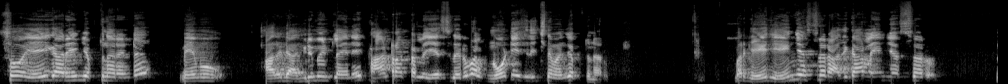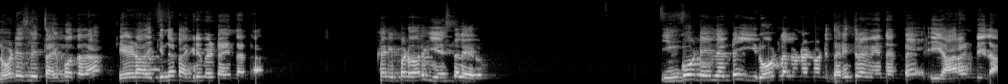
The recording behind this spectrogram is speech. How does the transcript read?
సో ఏఈ గారు ఏం చెప్తున్నారంటే మేము ఆల్రెడీ అగ్రిమెంట్లు అయినాయి కాంట్రాక్టర్లు చేస్తున్నారు వాళ్ళకి నోటీసులు ఇచ్చినామని చెప్తున్నారు. మరి ఏజ్ ఏం చేస్తున్నారు? అధికారులు ఏం చేస్తున్నారు? నోటీసులు ఇస్తే అయిపోతుందా? ఏడాది కిందట అగ్రిమెంట్ అయిందట. కానీ ఇప్పటి వరకు చేస్తలేరు. ఇంకోటి ఏంటంటే ఈ రోడ్లలో ఉన్నటువంటి దరిద్రం ఏంటంటే ఈ ఆర్ఎండ్బిలా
